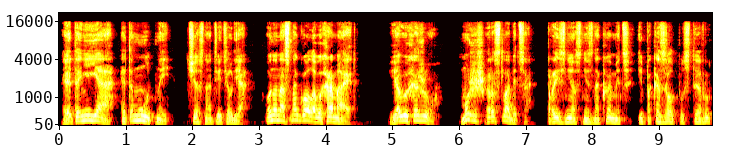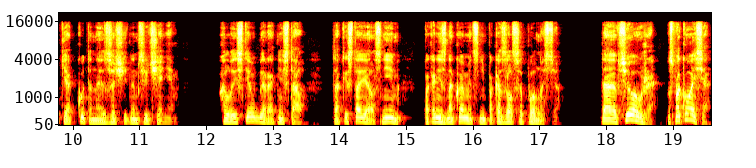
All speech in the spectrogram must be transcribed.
«Это не я, это мутный», — честно ответил я. «Он у нас на голову хромает». «Я выхожу. Можешь расслабиться произнес незнакомец и показал пустые руки, окутанные защитным свечением. Хлыст я убирать не стал. Так и стоял с ним, пока незнакомец не показался полностью. «Да все уже, успокойся!»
